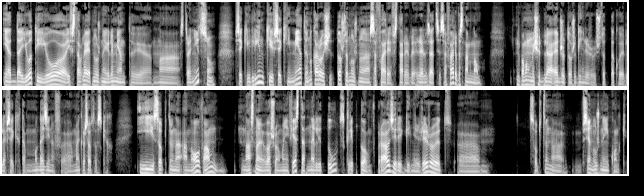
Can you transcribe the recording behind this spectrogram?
и отдает ее, и вставляет нужные элементы на страницу, всякие линки, всякие меты, ну, короче, то, что нужно Safari, в старой реализации Safari в основном. И, по-моему, еще для Edge тоже генерирует что-то такое, для всяких там магазинов э, майкрософтовских. И, собственно, оно вам на основе вашего манифеста на лету скриптом в браузере генерирует, собственно, все нужные иконки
